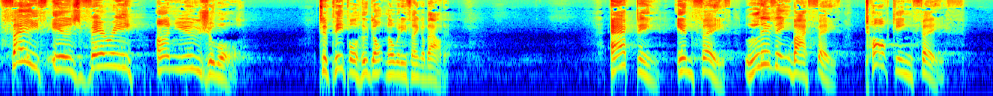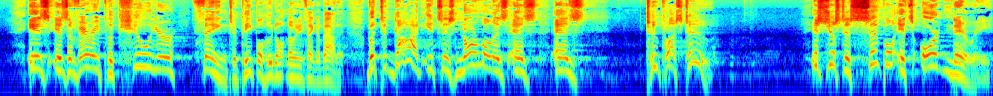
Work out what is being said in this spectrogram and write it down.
Faith is very unusual to people who don't know anything about it. Acting in faith, living by faith, talking faith is, is a very peculiar thing to people who don't know anything about it. But to God, it's as normal as, as, as two plus two. It's just as simple, it's ordinary.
